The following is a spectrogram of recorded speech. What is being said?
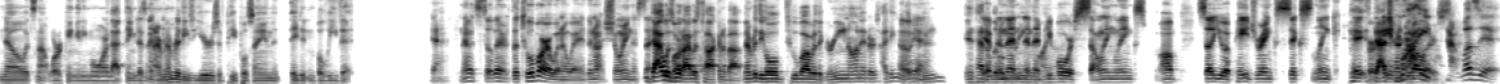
"No, it's not working anymore. That thing doesn't." I remember these years of people saying that they didn't believe it. Yeah, no, it's still there. The toolbar went away. They're not showing us that. That was what I was talking about. Remember the old toolbar with the green on it, or I think it was oh, yeah. green. It had yep, a little and then and then people were selling links. I'll sell you a PageRank six link for eight hundred dollars. Right. That was it.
